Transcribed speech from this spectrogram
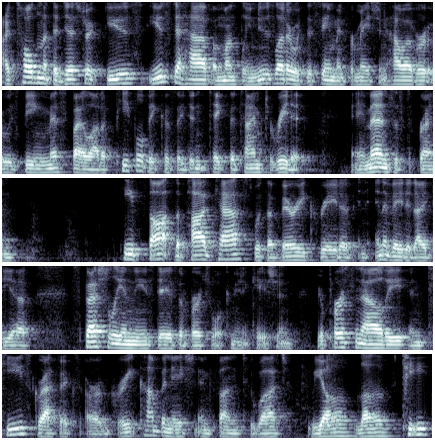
I told him that the district used, used to have a monthly newsletter with the same information. However, it was being missed by a lot of people because they didn't take the time to read it. Amen, sister friend. He thought the podcast was a very creative and innovative idea, especially in these days of virtual communication. Your personality and T's graphics are a great combination and fun to watch. We all love T.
